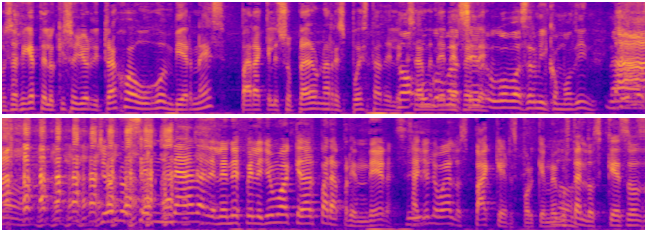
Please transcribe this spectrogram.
O sea, fíjate lo que hizo Jordi. Trajo a Hugo en viernes para que le soplara una respuesta del No, examen Hugo de va, a NFL. ser, Hugo va a ser mi comodín. No, Yo no sé nada del NFL, yo me voy a quedar para aprender. O sea, yo le voy a los Packers porque me No. gustan los quesos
